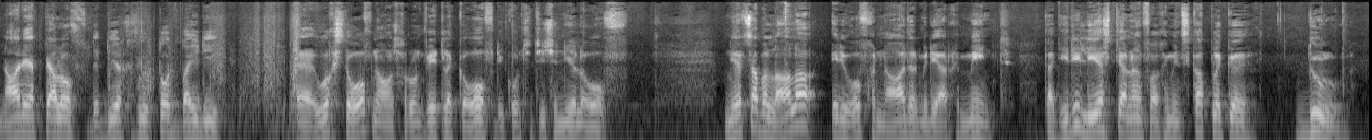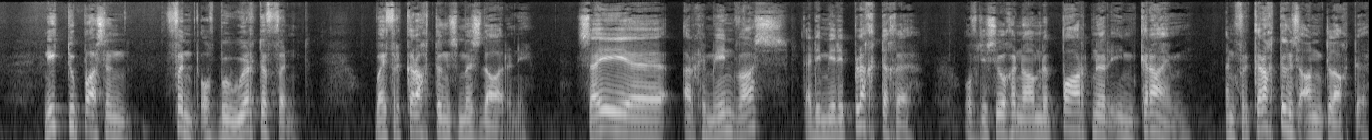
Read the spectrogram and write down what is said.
na die appelhof dit deurgevoer tot by die uh, hoogste hof na ons grondwetlike hof die konstitusionele hof Meneer Sabalala het die hof genader met die argument dat hierdie leerstelling van gemeenskaplike doel nie toepassing vind of behoort te vind by verkrachtingsmisdade nie. Sy uh, argument was dat die medepligtige of die sogenaamde partner in crime in verkrachtingsaanklagte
